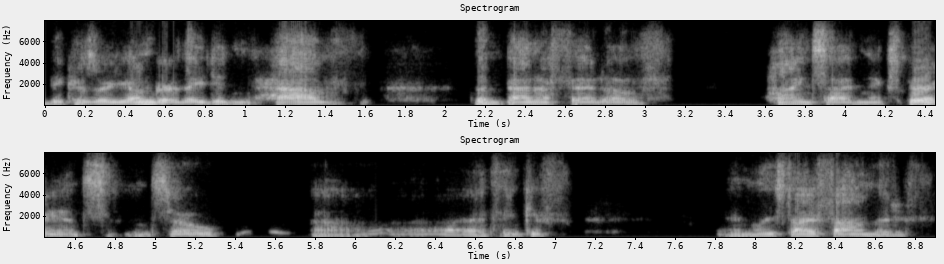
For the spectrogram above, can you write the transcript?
because they're younger, they didn't have the benefit of hindsight and experience. And so uh, I think if, at least I found that if,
